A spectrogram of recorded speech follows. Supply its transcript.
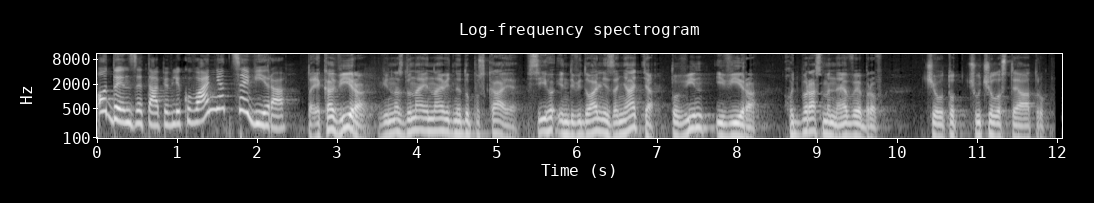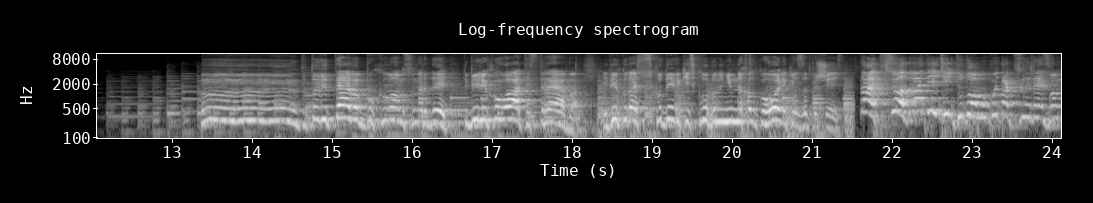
Один з етапів лікування це віра. Та яка віра? Він нас до неї навіть не допускає. Всі його індивідуальні заняття то він і віра. Хоч би раз мене вибрав. Чи ото чучело з театру. То від тебе бухлом смердить. Тобі лікуватись треба. Іди кудись сходи в якийсь клуб анонімних алкоголіків, запишись. Так, все, давайте йдіть додому, бо і так цілий день з вами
